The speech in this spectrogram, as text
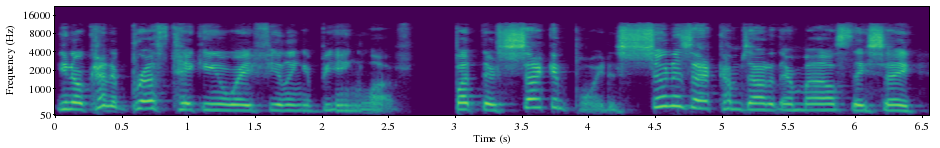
you know, kind of breathtaking away feeling of being loved. But their second point, as soon as that comes out of their mouths, they say,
